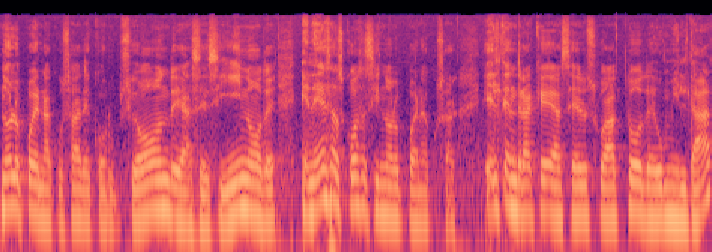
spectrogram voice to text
no lo pueden acusar de corrupción, de asesino, de en esas cosas sí no lo pueden acusar. Él tendrá que hacer su acto de humildad,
